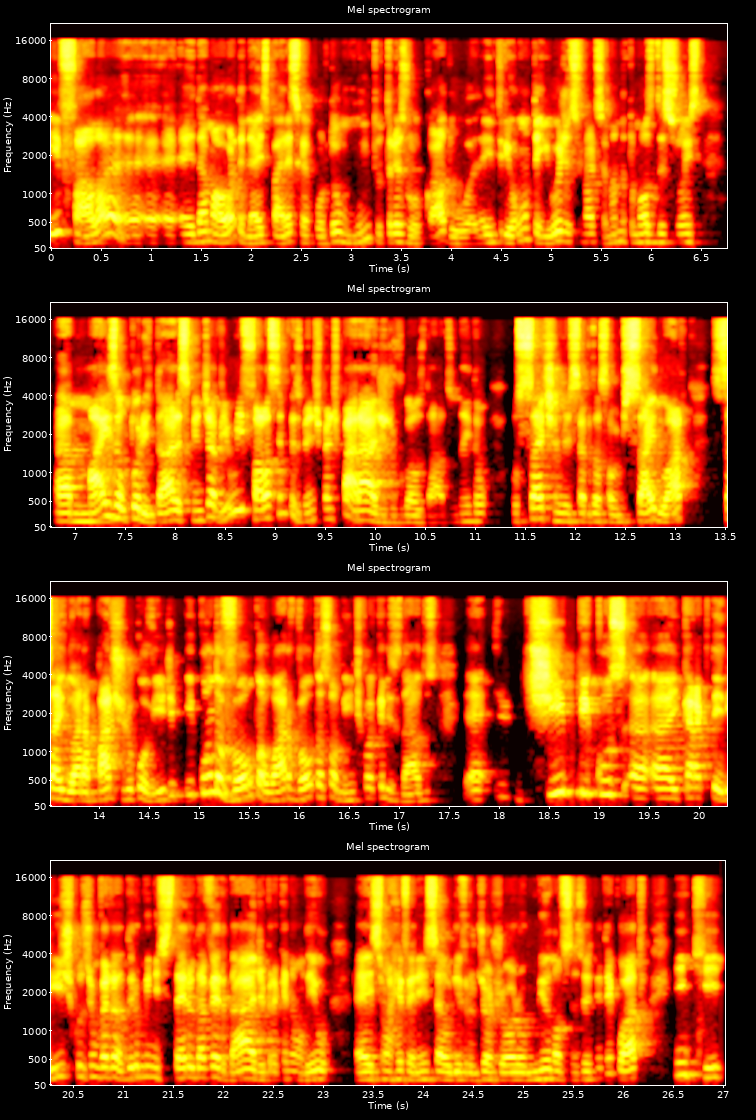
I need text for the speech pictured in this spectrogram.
e fala, é, é, é, dá uma ordem, aliás, parece que acordou muito deslocado entre ontem e hoje, esse final de semana, tomou as decisões uh, mais autoritárias que a gente já viu e fala simplesmente para a gente parar de divulgar os dados. Né? Então, o site do Ministério da Saúde sai do ar, sai do ar a parte do Covid, e quando volta ao ar, volta somente com aqueles dados é, típicos uh, uh, e característicos de um verdadeiro Ministério da Verdade. Para quem não leu, é, isso é uma referência ao livro de George Orwell, 1984, em que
